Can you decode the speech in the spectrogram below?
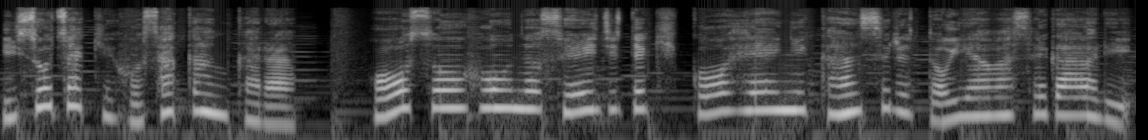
磯崎補佐官から放送法の政治的公平に関する問い合わせがあり、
